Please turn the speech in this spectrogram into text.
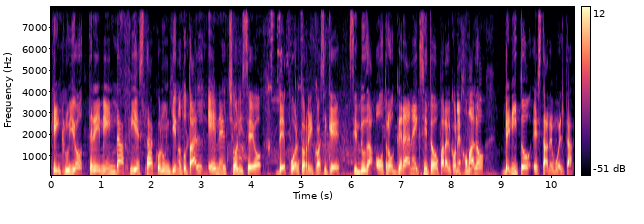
que incluyó tremenda fiesta con un lleno total en el Choliseo de Puerto Rico. Así que, sin duda, otro gran éxito para el Conejo Malo. Benito está de vuelta.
